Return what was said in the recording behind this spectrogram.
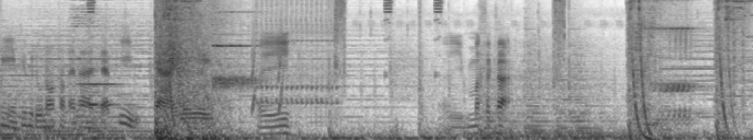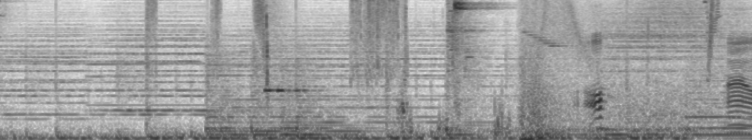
นี่พี่ไม่รู้น้องทำอะไรได้แต่พี่จ่ายเลยไอ้ไอ้มาสกะ อ้าว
